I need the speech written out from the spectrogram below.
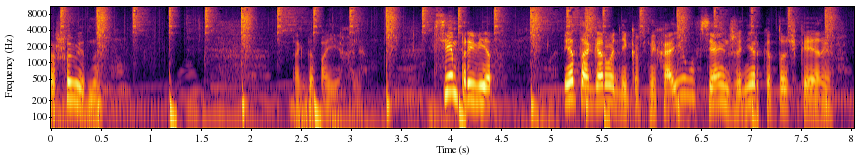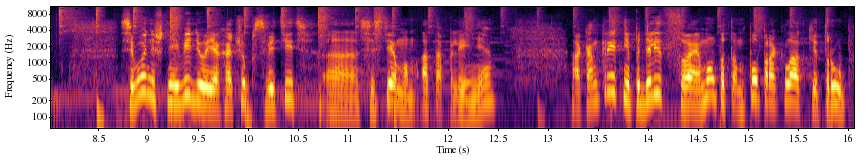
хорошо видно? Тогда поехали. Всем привет! Это Огородников Михаил, вся инженерка.рф. Сегодняшнее видео я хочу посвятить э, системам отопления, а конкретнее поделиться своим опытом по прокладке труб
